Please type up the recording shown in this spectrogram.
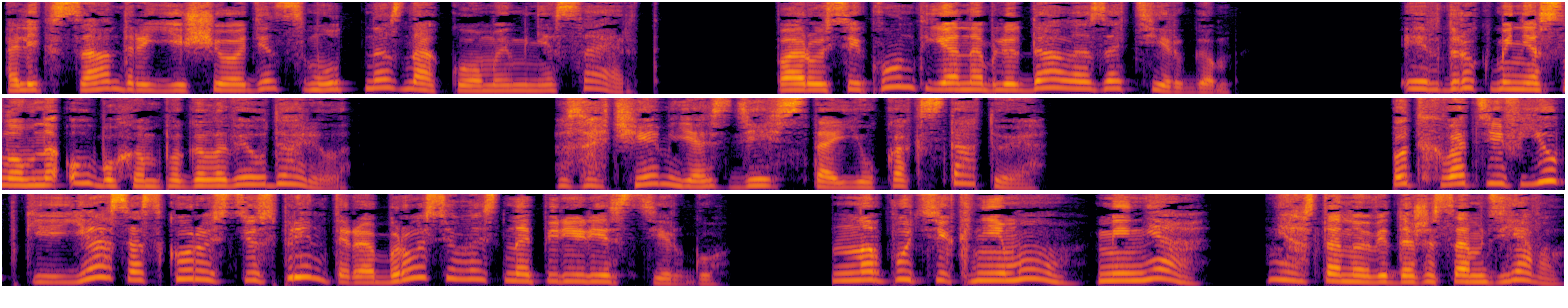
Александр еще один смутно знакомый мне Сайрт. Пару секунд я наблюдала за Тиргом, и вдруг меня словно обухом по голове ударило. Зачем я здесь стою, как статуя? Подхватив юбки, я со скоростью спринтера бросилась на перерез Тиргу. На пути к нему меня не остановит даже сам дьявол,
